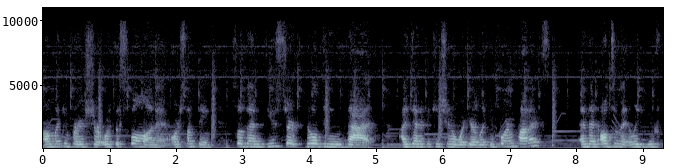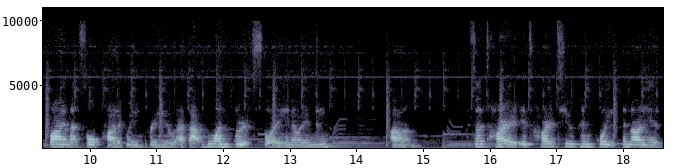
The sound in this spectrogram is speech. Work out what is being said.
I'm looking for a shirt with a skull on it, or something. So then you start building that identification of what you're looking for in products. And then ultimately you find that soul product waiting for you at that one thrift store you know what i mean? Um, so it's hard. It's hard to pinpoint an audience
